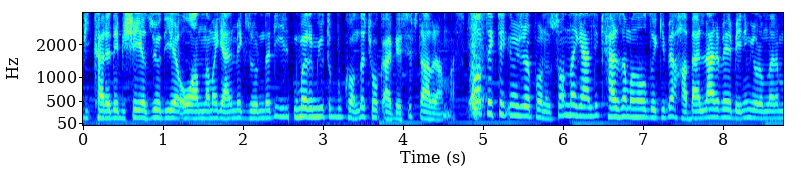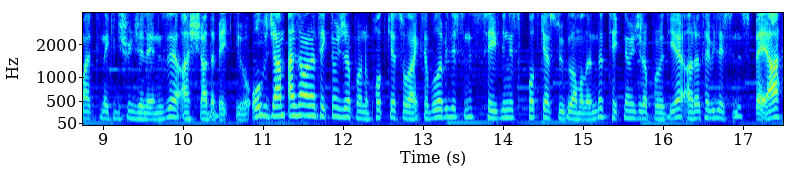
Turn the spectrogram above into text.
bir karede bir şey yazıyor diye o anlama gelmek zorunda değil. Umarım YouTube bu konuda çok agresif davranmaz. Bu haftaki teknoloji raporunun sonuna geldik. Her zaman olduğu gibi haberler ve benim yorumlarım hakkındaki düşüncelerinizi aşağıda bekliyor olacağım. Aynı zamanda teknoloji raporunu podcast olarak da bulabilirsiniz. Sevdiğiniz podcast uygulamalarında teknoloji raporu diye aratabilirsiniz veya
